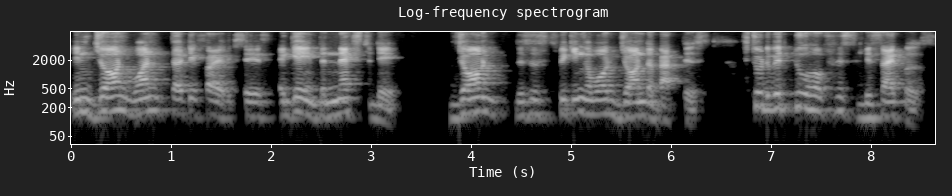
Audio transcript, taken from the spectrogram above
In John 1:35, it says, again, the next day, John, this is speaking about John the Baptist, stood with two of his disciples.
